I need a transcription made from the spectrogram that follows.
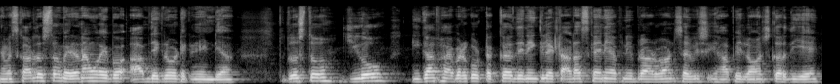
नमस्कार दोस्तों, मेरा नाम वैभव, आप देख रहे हो टेक्न इंडिया। तो दोस्तों, जियो गीगा फाइबर को टक्कर देने के लिए टाटा स्काई ने अपनी ब्रॉडबैंड सर्विस यहाँ पे लॉन्च कर दी है।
